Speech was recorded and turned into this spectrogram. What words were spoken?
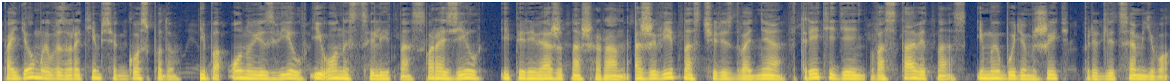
пойдем и возвратимся к Господу, ибо Он уязвил, и Он исцелит нас, поразил и перевяжет наши раны, оживит нас через два дня, в третий день восставит нас, и мы будем жить пред лицем Его.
